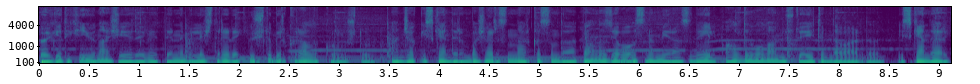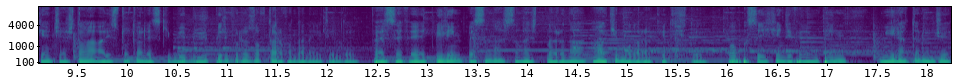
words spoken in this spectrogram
bölgedeki Yunan şehir devletlerini birleştirerek güçlü bir krallık kurmuştu. Ancak İskender'in başarısının arkasında yalnızca babasının mirası değil, aldığı olağanüstü eğitim de vardı. İskender genç yaşta Aristoteles gibi büyük bir filozof tarafından eğitildi. Felsefe, bilim ve sanat sanatlarına hakim olarak yetişti. Babası 2. Filip'in Önce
